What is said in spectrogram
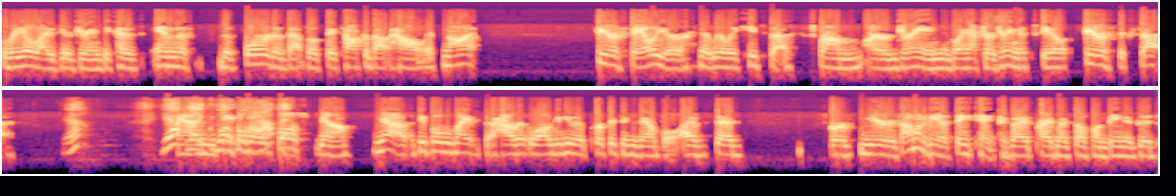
realize your dream because in the, the foreword of that book, they talk about how it's not fear of failure that really keeps us from our dream and going after our dream. It's fear, fear of success. Yeah. Yeah. And like what will go, happen? well, you know, yeah, people might have it. Well, I'll give you a perfect example. I've said for years, I want to be in a think tank because I pride myself on being a good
